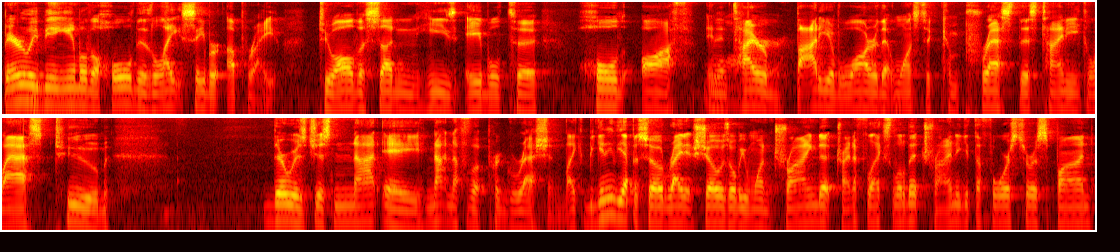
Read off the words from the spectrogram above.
barely being able to hold his lightsaber upright to all of a sudden he's able to hold off an entire body of water that wants to compress this tiny glass tube there was just not a not enough of a progression. Like beginning of the episode, right? It shows Obi Wan trying to trying to flex a little bit, trying to get the Force to respond,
